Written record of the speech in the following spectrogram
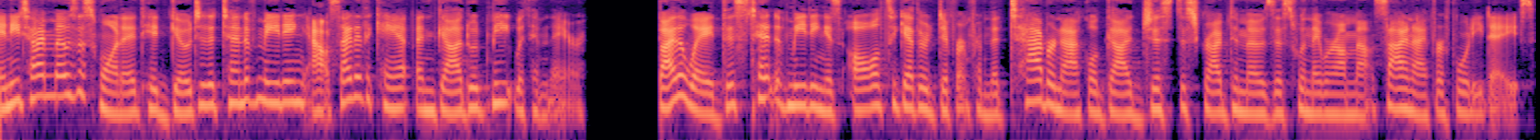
Anytime Moses wanted, he'd go to the tent of meeting outside of the camp and God would meet with him there. By the way, this tent of meeting is altogether different from the tabernacle God just described to Moses when they were on Mount Sinai for 40 days.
